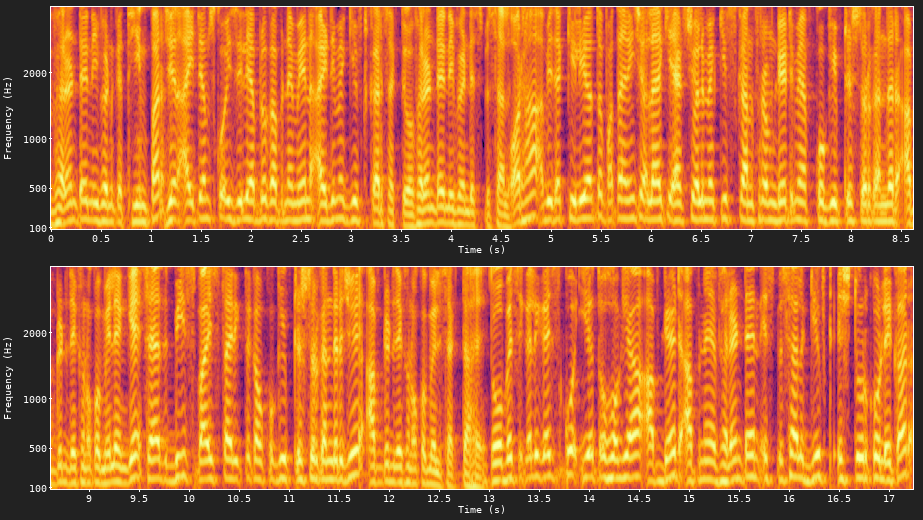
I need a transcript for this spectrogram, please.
वैलेंटाइन इवेंट के थीम पर। जिन आइटम्स को इजिली आप लोग अपने मेन आईडी में गिफ्ट कर सकते हो वैलेंटाइन इवेंट स्पेशल और हाँ अभी तक क्लियर तो पता नहीं चला है कि एक्चुअल में किस कंफर्म डेट में आपको गिफ्ट स्टोर के अंदर अपडेट देखने को मिलेंगे। शायद बीस बाईस तारीख तक आपको गिफ्ट स्टोर के अंदर जो है अपडेट देखने को मिल सकता है। तो बेसिकली गाइस को ये तो हो गया अपडेट अपने वैलेंटाइन स्पेशल गिफ्ट स्टोर को लेकर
